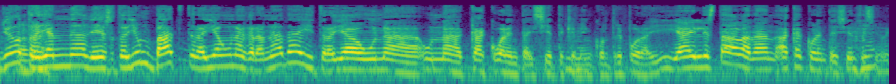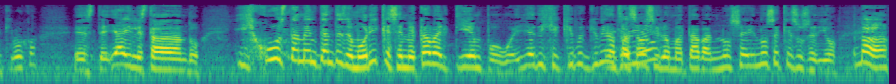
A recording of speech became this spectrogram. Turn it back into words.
Yo no Ajá. traía nada de eso. Traía un bat, traía una granada y traía una, una K-47 que me encontré por ahí. Y ahí le estaba dando, AK-47 si no me equivoco. Este, y ahí le estaba dando. Y justamente antes de morir que se me acaba el tiempo, güey. Ya dije, ¿qué, qué hubiera pasado si lo mataban? No sé, no sé qué sucedió. Nada.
